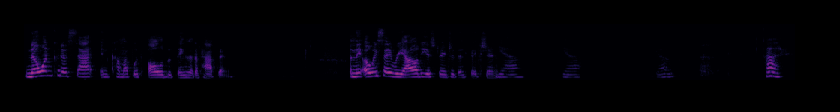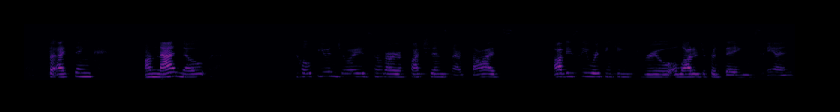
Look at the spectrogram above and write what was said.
No one could have sat and come up with all of the things that have happened. And they always say reality is stranger than fiction. Yeah. Yeah. Yep. but I think on that note, hope you enjoyed some of our reflections and our thoughts. Obviously, we're thinking through a lot of different things and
